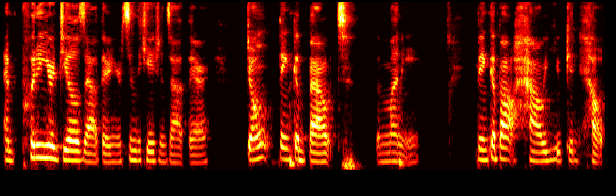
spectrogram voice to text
and putting your deals out there and your syndications out there, don't think about the money think about how you can help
